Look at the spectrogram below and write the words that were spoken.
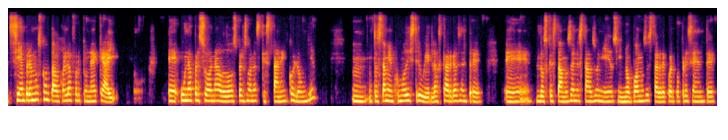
Siempre hemos contado con la fortuna de que hay eh, una persona o dos personas que están en Colombia Mm, entonces también cómo distribuir las cargas entre eh, los que estamos en Estados Unidos y no podemos estar de cuerpo presente,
